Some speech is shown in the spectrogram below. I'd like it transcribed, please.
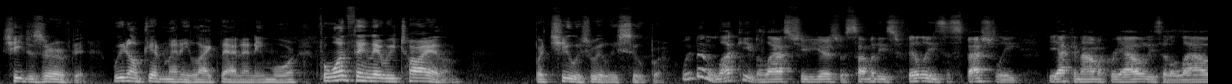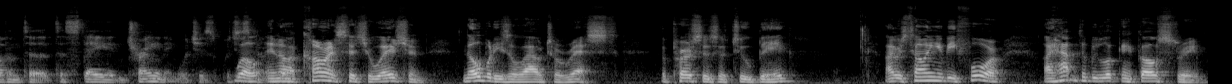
She deserved it. We don't get many like that anymore. For one thing, they retire them. But she was really super. We've been lucky the last few years with some of these fillies, especially the economic realities that allow them to, to stay in training, which is which Well, is in our current situation, nobody's allowed to rest. The purses are too big. I was telling you before, I happen to be looking at Gulfstream.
